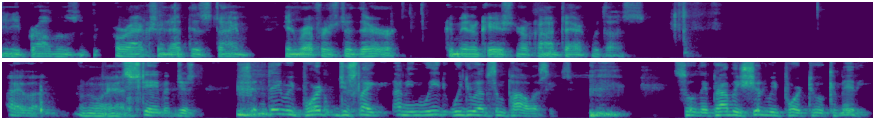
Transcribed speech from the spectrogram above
any problems or action at this time in reference to their communication or contact with us. I have a Go ahead. statement, just, shouldn't they report, just like, I mean, we, we do have some policies. So they probably should report to a committee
